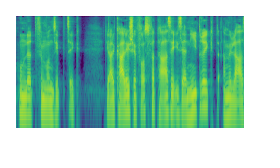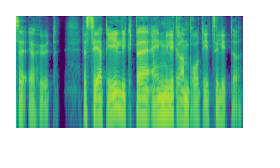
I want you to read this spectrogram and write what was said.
175. Die alkalische Phosphatase ist erniedrigt, Amylase erhöht. Das CRP liegt bei 1 Milligramm pro Deziliter.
